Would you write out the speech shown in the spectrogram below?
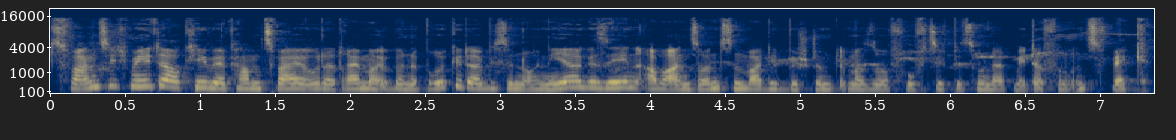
20 Meter. Okay, wir kamen zwei oder dreimal über eine Brücke, da habe ich sie noch näher gesehen, aber ansonsten war die bestimmt immer so 50 bis 100 Meter von uns weg.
